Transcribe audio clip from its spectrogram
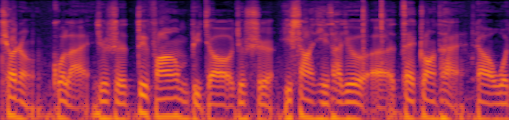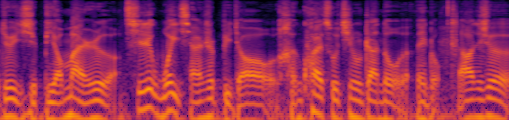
调整过来，就是对方比较就是一上去他就呃在状态，然后我就已经比较慢热。其实我以前是比较很快速进入战斗的那种，然后就是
